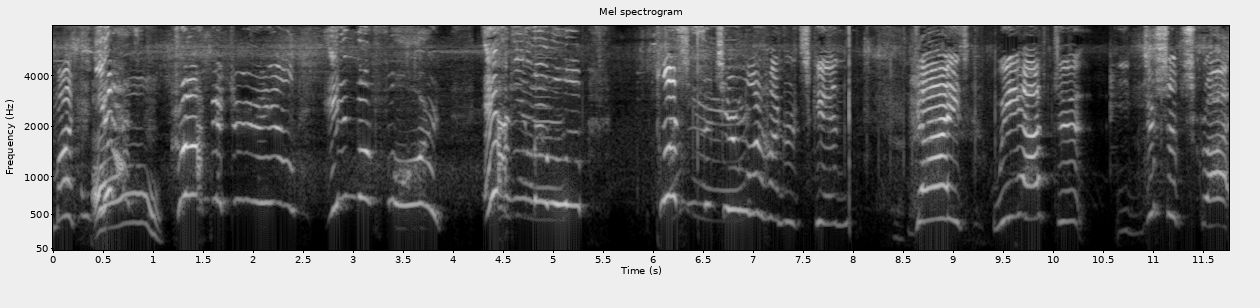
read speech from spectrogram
Come on. Oh! Yes! Oh! Crown victory royale in the fort! And he level up! Plus he's a tier 100 skin. Guys, we have to just subscribe,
